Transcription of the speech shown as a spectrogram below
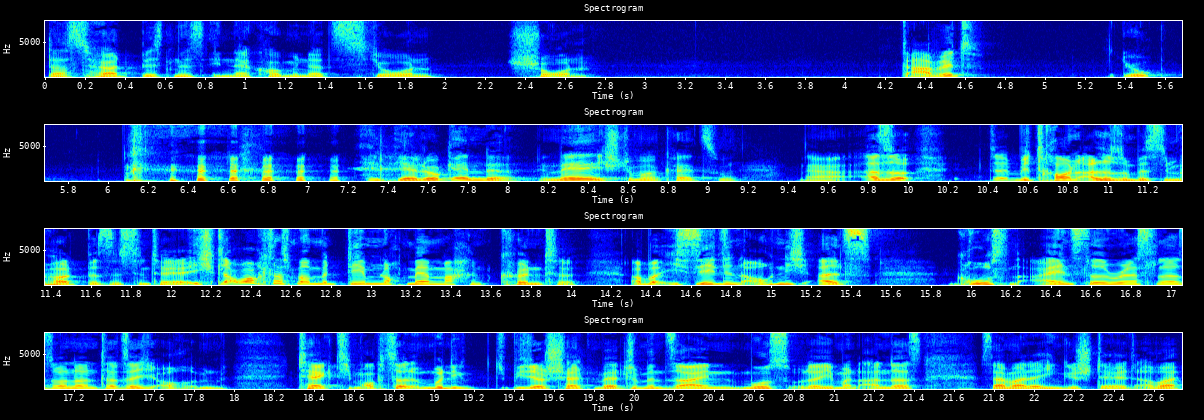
Das Hurt-Business in der Kombination schon. David? Jo. Dialog Ende. Nee, ich stimme Kai zu. Ja, also wir trauen alle so ein bisschen im Hurt-Business hinterher. Ich glaube auch, dass man mit dem noch mehr machen könnte. Aber ich sehe den auch nicht als großen Einzelwrestler, sondern tatsächlich auch im Tag-Team. Ob es dann unbedingt wieder Shelton Benjamin sein muss oder jemand anders, sei mal dahingestellt. Aber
